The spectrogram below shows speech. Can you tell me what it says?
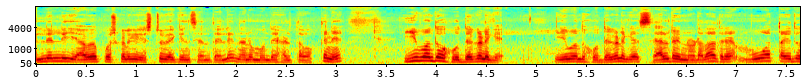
ಎಲ್ಲೆಲ್ಲಿ ಯಾವ್ಯಾವ ಪೋಸ್ಟ್ಗಳಿಗೆ ಎಷ್ಟು ವೇಕೆನ್ಸಿ ಅಂತ ಇಲ್ಲಿ ನಾನು ಮುಂದೆ ಹೇಳ್ತಾ ಹೋಗ್ತೀನಿ. ಈ ಒಂದು ಹುದ್ದೆಗಳಿಗೆ, ಈ ಒಂದು ಹುದ್ದೆಗಳಿಗೆ ಸ್ಯಾಲ್ರಿ ನೋಡೋದಾದರೆ ಮೂವತ್ತೈದು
